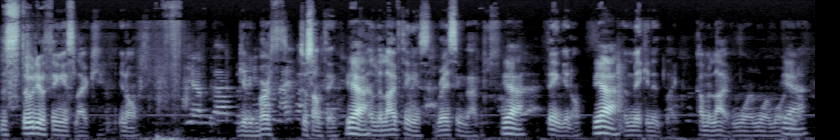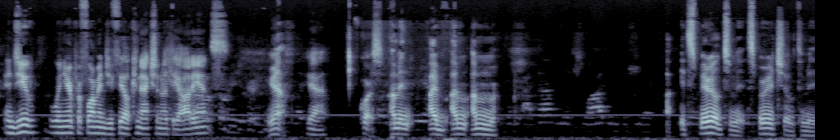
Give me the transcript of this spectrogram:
the studio thing is like you know giving birth to something, yeah, and the live thing is raising that yeah, thing, you know, yeah, and making it like come alive more and more and more. you yeah. know? And do you when you're performing, do you feel connection with the audience? yeah, Yeah, of course. I mean, I I'm I'm. It's spiritual to me, spiritual to me,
